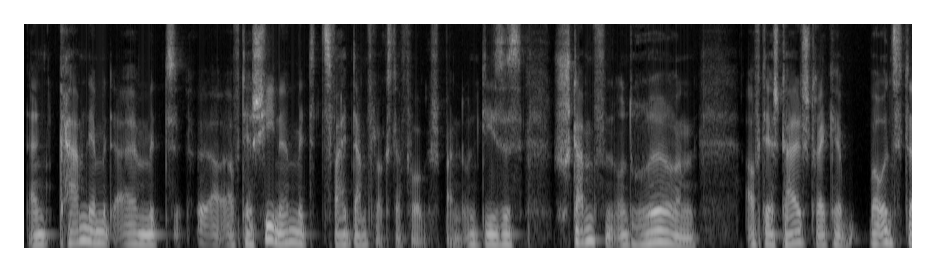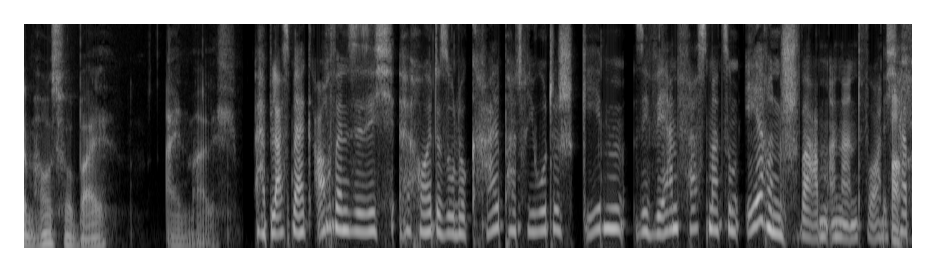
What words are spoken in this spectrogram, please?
dann kam der mit, äh, mit auf der Schiene mit zwei Dampfloks davor gespannt. Und dieses Stampfen und Röhren auf der Steilstrecke bei uns hinterm Haus vorbei, einmalig. Herr Blasberg, auch wenn Sie sich äh, heute so lokalpatriotisch geben, Sie wären fast mal zum Ehrenschwaben ernannt worden. Ich habe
